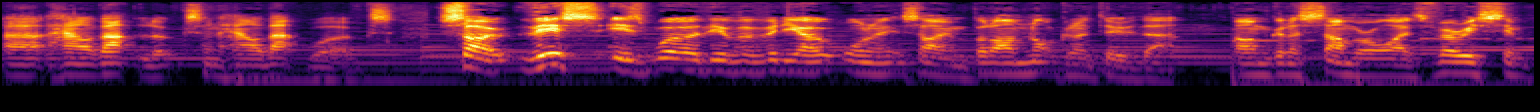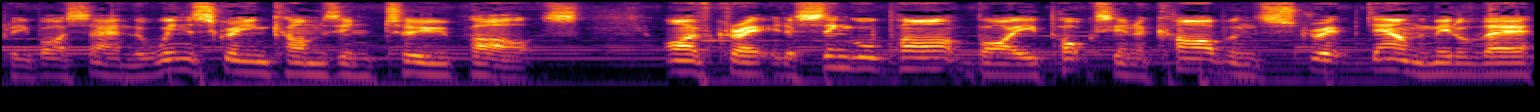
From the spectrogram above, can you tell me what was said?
uh, how that looks and how that works. So this is worthy of a video on its own, but I'm not going to do that. I'm going to summarise very simply by saying the windscreen comes in two parts. I've created a single part by epoxying a carbon strip down the middle there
